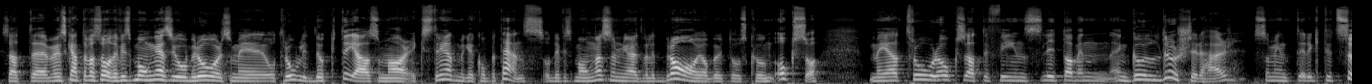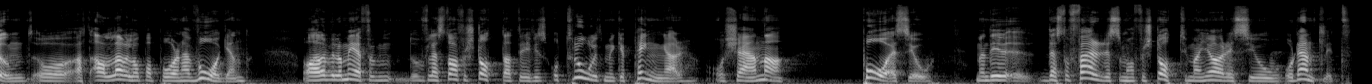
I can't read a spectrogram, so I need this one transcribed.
Så att, eh, men det ska inte vara så. Det finns många SEO-byråer som är otroligt duktiga, som har extremt mycket kompetens. Och det finns många som gör ett väldigt bra jobb ute hos kund också. Men jag tror också att det finns lite av en, en guldrush i det här, som inte är riktigt sund. Och att alla vill hoppa på den här vågen. Och alla vill ha med, för de flesta har förstått att det finns otroligt mycket pengar att tjäna på SEO. Men det är desto färre som har förstått hur man gör SEO ordentligt.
